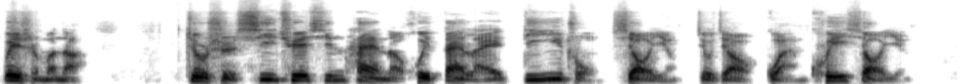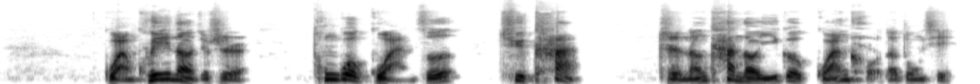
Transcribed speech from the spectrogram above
为什么呢？就是稀缺心态呢，会带来第一种效应，就叫管窥效应。管窥呢，就是通过管子去看只能看到一个管口的东西，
